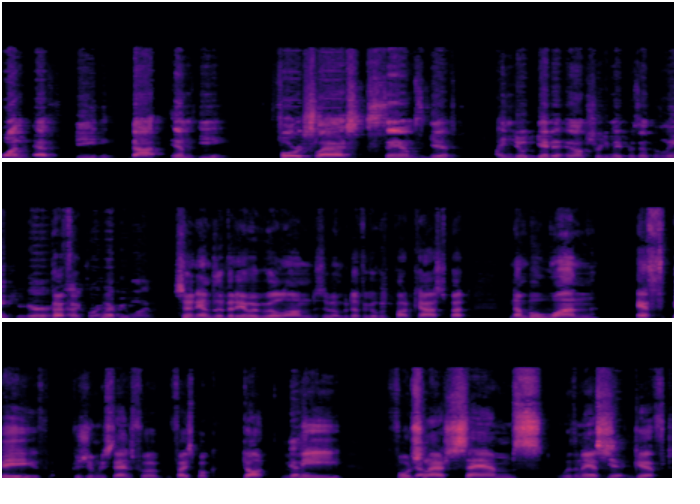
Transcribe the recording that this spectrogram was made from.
1fb.me forward slash Sam's gift and you'll get it. And I'm sure you may present the link here uh, for We're, everyone certainly under the video we will on more difficult with podcasts. But number one, FB presumably stands for Facebook dot yes. me forward yep. slash Sam's with an S gift. gift.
